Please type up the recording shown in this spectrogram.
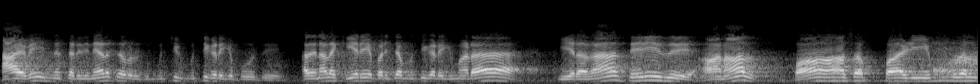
ஆகவே இந்த சிறிது நேரத்தில் அவருக்கு முச்சி முத்தி கிடைக்க போகுது. அதனால கீரையை படிச்சா முத்தி கிடைக்குமாடா? கீரை தான் தெரியுது. ஆனால் பாசப்பழி முதல்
